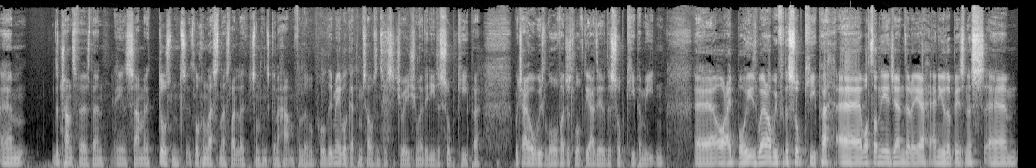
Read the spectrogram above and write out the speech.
Um, the transfers then, Ian Sam, and it doesn't. It's looking less and less like, like something's going to happen for Liverpool. They may well get themselves into a situation where they need a sub keeper, which I always love. I just love the idea of the sub keeper meeting. Uh, all right, boys, where are we for the sub keeper? Uh, what's on the agenda here? Any other business? Um,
